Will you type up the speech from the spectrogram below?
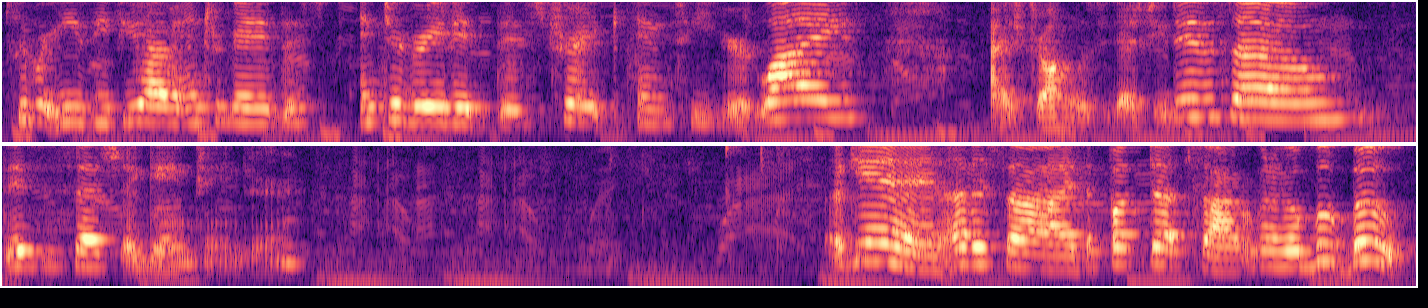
Super easy. If you haven't integrated this integrated this trick into your life, I strongly suggest you do so. This is such a game changer. Again, other side, the fucked up side. We're gonna go boop boop.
